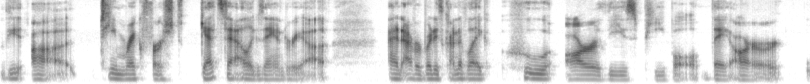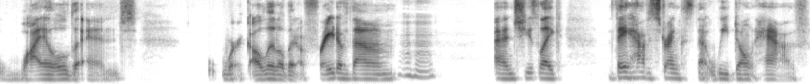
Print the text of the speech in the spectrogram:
the uh, team Rick first gets to Alexandria, and everybody's kind of like, who are these people? They are wild and we're a little bit afraid of them. Mm-hmm. And she's like, they have strengths that we don't have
